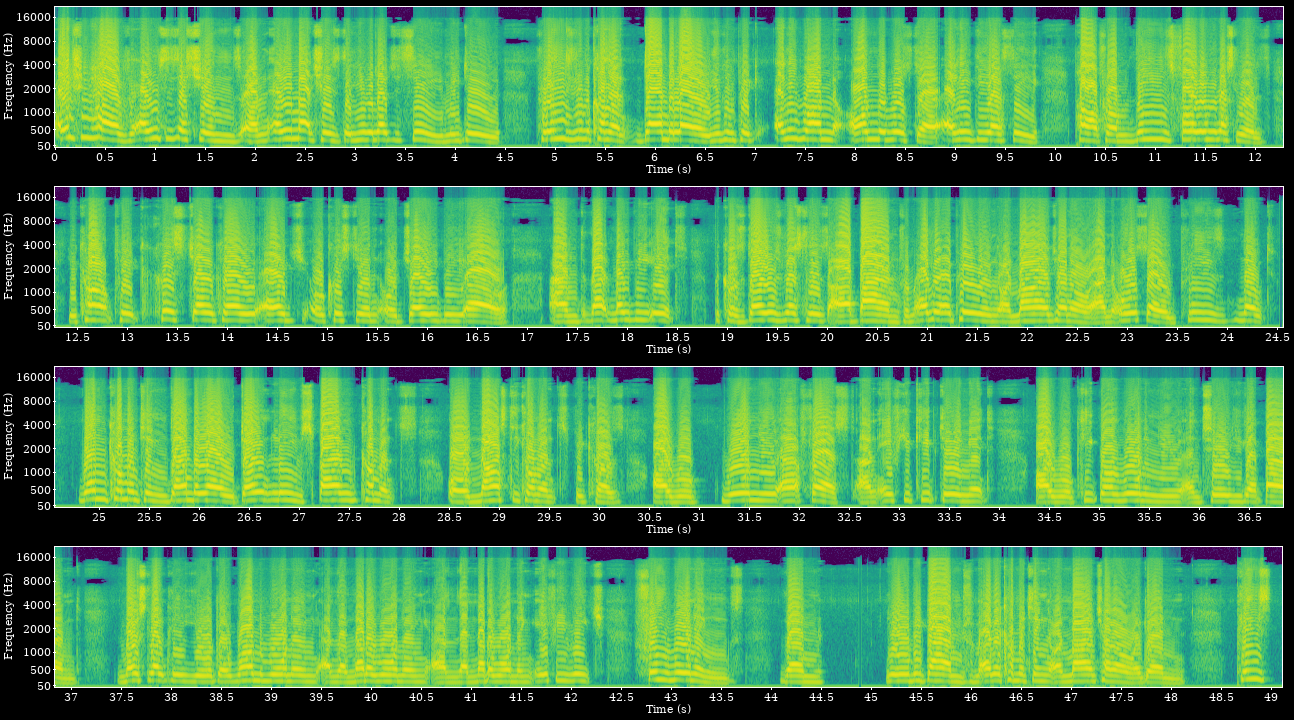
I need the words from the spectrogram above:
If you have any suggestions on any matches that you would like to see me do, please leave a comment down below. You can pick anyone on the roster, any DLC, apart from these following wrestlers. You can't pick Chris Jericho, Edge, or Christian, or JBL. And that may be it, because those wrestlers are banned from ever appearing on my channel. And also, please note, when commenting down below, don't leave spam comments or nasty comments because I will warn you at first and if you keep doing it, I will keep on warning you until you get banned. Most likely you will get one warning and then another warning and then another warning. If you reach three warnings, then you will be banned from ever commenting on my channel again. Please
